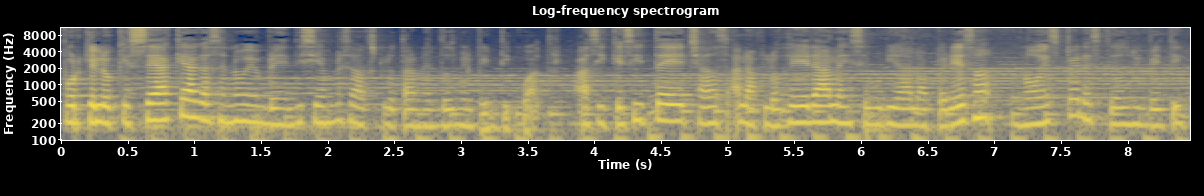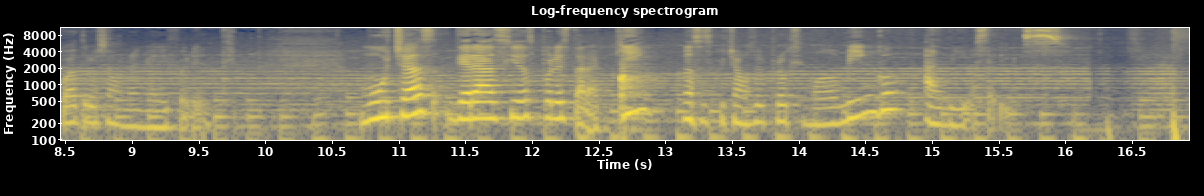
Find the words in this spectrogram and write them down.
porque lo que sea que hagas en noviembre y en diciembre se va a explotar en el 2024. Así que si te echas a la flojera, a la inseguridad, a la pereza, no esperes que 2024 sea un año diferente. Muchas gracias por estar aquí. Nos escuchamos el próximo domingo. Adiós, adiós.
